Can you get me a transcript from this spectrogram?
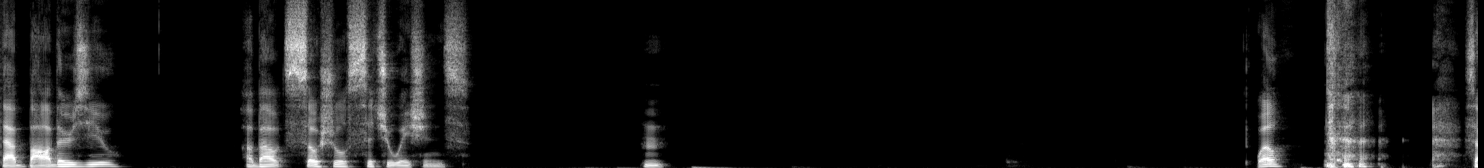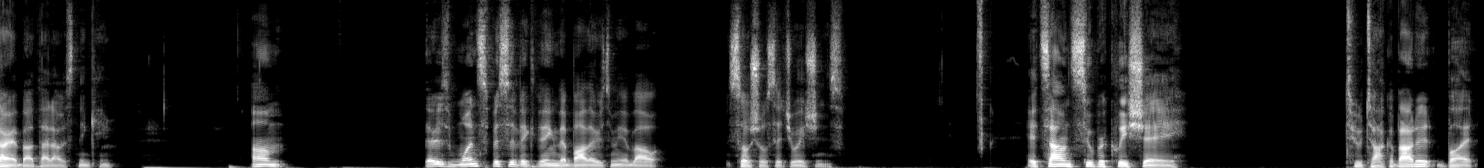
that bothers you about social situations? Hmm. Well, sorry about that. I was thinking. Um, there's one specific thing that bothers me about social situations. It sounds super cliche to talk about it, but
